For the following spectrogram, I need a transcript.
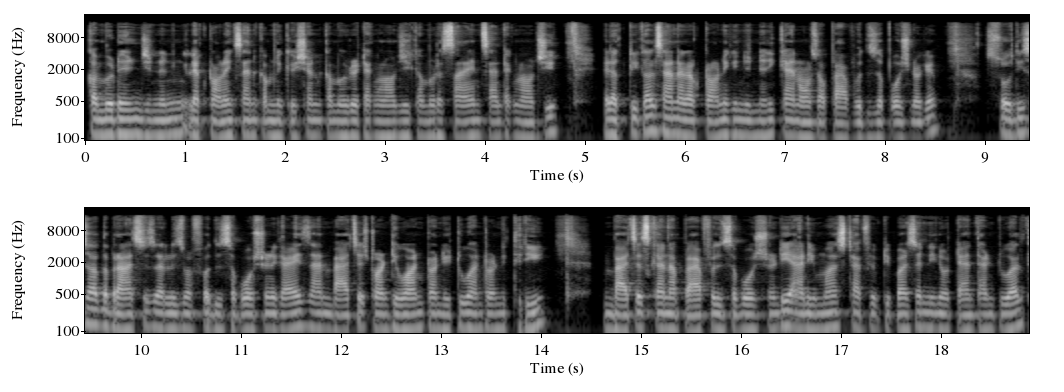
computer engineering electronics and communication computer technology computer science and technology electricals and electronic engineering can also apply for this opportunity okay? So these are the branches eligible for this opportunity guys and batches 21 22 and 23 batches can apply for this opportunity and you must have 50 percent in your 10th and 12th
